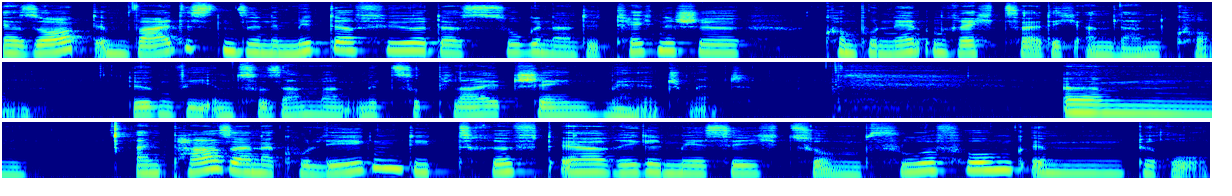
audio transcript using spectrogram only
er sorgt im weitesten Sinne mit dafür, dass sogenannte technische Komponenten rechtzeitig an Land kommen. Irgendwie im Zusammenhang mit Supply Chain Management. Ähm, ein paar seiner Kollegen, die trifft er regelmäßig zum Flurfunk im Büro.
